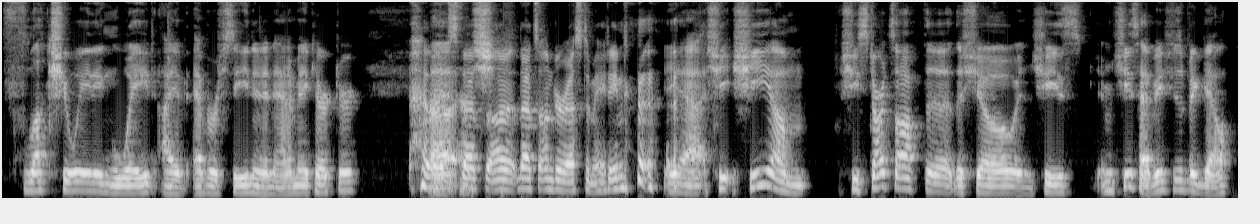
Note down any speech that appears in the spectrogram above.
fluctuating weight I've ever seen in an anime character. that's Uh, that's sh- uh, that's underestimating. yeah, she she um she starts off the the show and she's I mean, she's heavy. She's a big gal,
